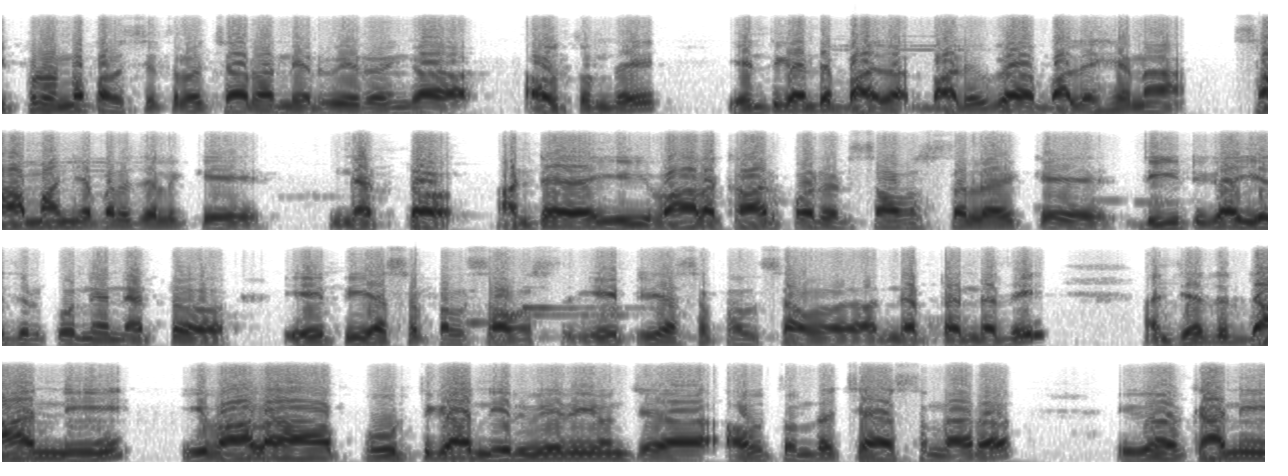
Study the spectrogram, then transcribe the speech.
ఇప్పుడున్న పరిస్థితుల్లో చాలా నిర్వీర్యంగా అవుతుంది. ఎందుకంటే బ బడుగా బలహీన సామాన్య ప్రజలకి నెట్. అంటే ఇవాళ కార్పొరేట్ సంస్థలకి ధీటుగా ఎదుర్కొనే నెట్ ఏపీఎస్ఎఫ్ఎల్ సంస్థ ఏపీఎస్ఎఫ్ఎల్ నెట్ అన్నది. అంచేత దాన్ని ఇవాళ పూర్తిగా నిర్వీర్యం అవుతుందో చేస్తున్నారు. ఇక కానీ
